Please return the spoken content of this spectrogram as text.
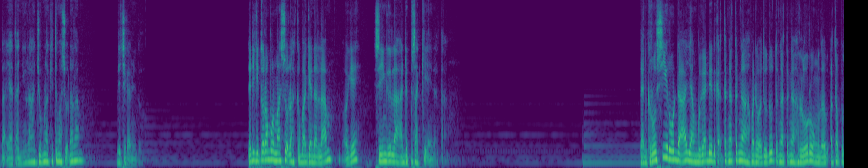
Tak payah tanyalah. Jomlah kita masuk dalam. Dia cakap macam tu jadi kita orang pun masuklah ke bahagian dalam, okey? Sehinggalah ada pesakit yang datang. Dan kerusi roda yang berada dekat tengah-tengah pada waktu tu, tengah-tengah lorong ataupun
